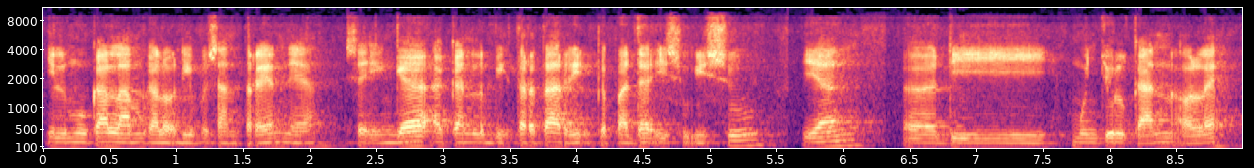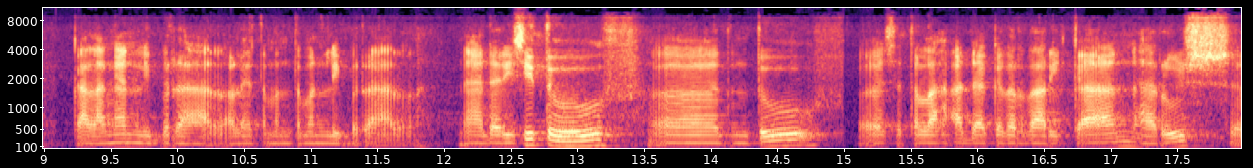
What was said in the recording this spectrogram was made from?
ilmu kalam kalau di pesantren ya sehingga akan lebih tertarik kepada isu-isu yang e, dimunculkan oleh kalangan liberal oleh teman-teman liberal. Nah dari situ e, tentu setelah ada ketertarikan harus e,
